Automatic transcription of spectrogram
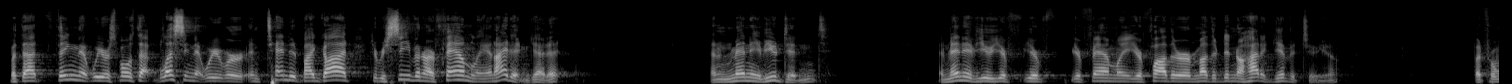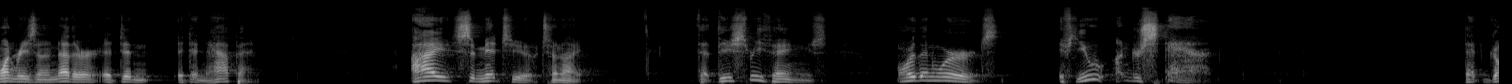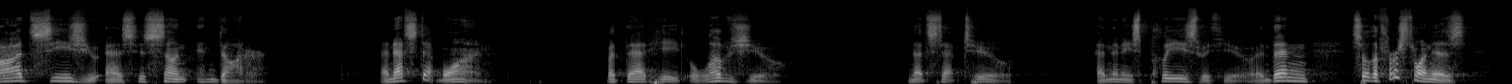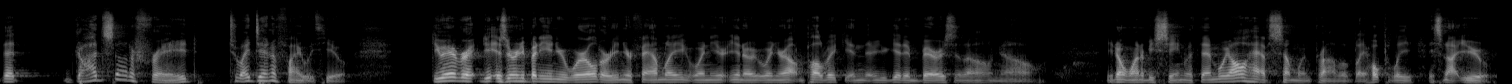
But that thing that we were supposed, that blessing that we were intended by God to receive in our family, and I didn't get it, and many of you didn't, and many of you, your, your, your family, your father or mother didn't know how to give it to you. But for one reason or another, it didn't, it didn't happen. I submit to you tonight that these three things, more than words, if you understand that God sees you as his son and daughter, and that's step one, but that he loves you, and that's step two, and then he's pleased with you. And then, so the first one is that God's not afraid to identify with you. Do you ever, is there anybody in your world or in your family when you're, you know, when you're out in public and you get embarrassed and, oh no, you don't want to be seen with them? We all have someone probably. Hopefully it's not you.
